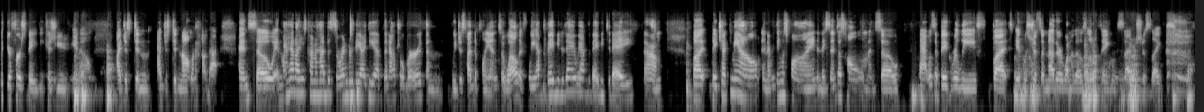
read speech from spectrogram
with your first baby because you, you know, I just didn't, I just did not want to have that. And so in my head, I just kind of had to surrender the idea of the natural birth. And we just had to plan to, well, if we have the baby today, we have the baby today. Um, but they checked me out and everything was fine and they sent us home. And so that was a big relief, but it was just another one of those little things that was just like, oh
